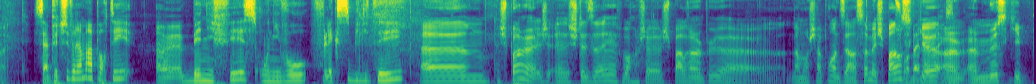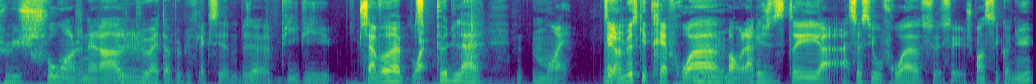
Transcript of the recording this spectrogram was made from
Ouais. Ça peut-tu vraiment apporter un bénéfice au niveau flexibilité? Euh, je suis pas un- je, euh, je te dirais, bon, je, je parlerai un peu euh, dans mon chapeau en disant ça, mais je pense ben qu'un un muscle qui est plus chaud en général Mm. peut être un peu plus flexible. Euh, puis, puis Ça va un petit Ouais. peu de la. Ouais. tu sais, Mais- un muscle qui est très froid, Mhm. bon, la rigidité associée au froid, c'est, je pense que c'est connu.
